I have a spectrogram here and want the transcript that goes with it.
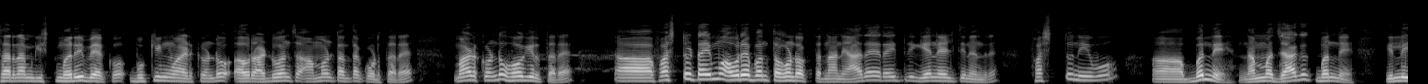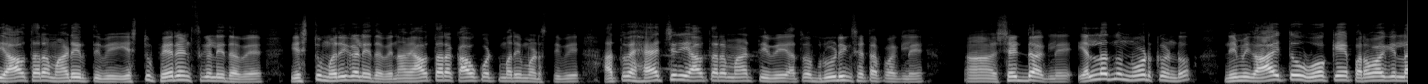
ಸರ್, ನಮ್ಗೆ ಇಷ್ಟು ಮರಿ ಬೇಕು, ಬುಕ್ಕಿಂಗ್ ಮಾಡಿಕೊಂಡು ಅವ್ರು ಅಡ್ವಾನ್ಸ್ ಅಮೌಂಟ್ ಅಂತ ಕೊಡ್ತಾರೆ, ಮಾಡಿಕೊಂಡು ಹೋಗಿರ್ತಾರೆ. ಫಸ್ಟ್ ಟೈಮು ಅವರೇ ಬಂದು ತೊಗೊಂಡು ಹೋಗ್ತಾರೆ. ನಾನು ಯಾವುದೇ ರೈತರಿಗೆ ಏನು ಹೇಳ್ತೀನಿ ಅಂದರೆ, ಫಸ್ಟು ನೀವು ಬನ್ನಿ, ನಮ್ಮ ಜಾಗಕ್ಕೆ ಬನ್ನಿ. ಇಲ್ಲಿ ಯಾವ ಥರ ಮಾಡಿರ್ತೀವಿ, ಎಷ್ಟು ಪೇರೆಂಟ್ಸ್ಗಳಿದ್ದಾವೆ ಎಷ್ಟು ಮರಿಗಳಿದ್ದಾವೆ ನಾವು ಯಾವ ಥರ ಕಾವು ಕೊಟ್ಟು ಮರಿ ಮಾಡಿಸ್ತೀವಿ, ಅಥವಾ ಹ್ಯಾಚರಿ ಯಾವ ಥರ ಮಾಡ್ತೀವಿ, ಅಥವಾ ಬ್ರೂಡಿಂಗ್ ಸೆಟಪ್ ಆಗಲಿ ಶೆಡ್ ಆಗಲಿ ಎಲ್ಲದನ್ನೂ ನೋಡಿಕೊಂಡು ನಿಮಗೆ ಆಯಿತು, ಓಕೆ, ಪರವಾಗಿಲ್ಲ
